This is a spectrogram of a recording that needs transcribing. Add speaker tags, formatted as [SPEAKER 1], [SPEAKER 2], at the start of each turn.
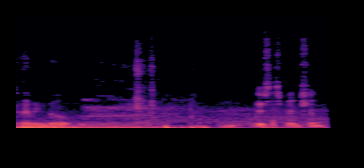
[SPEAKER 1] timing belt. New suspension.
